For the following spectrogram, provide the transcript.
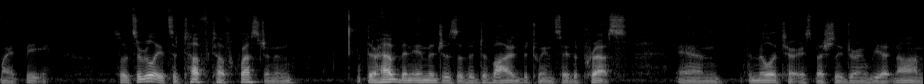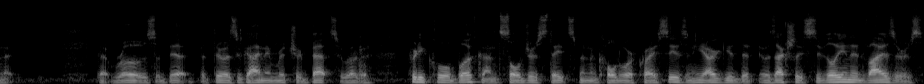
might be. So it's a really it's a tough, tough question, and there have been images of a divide between, say, the press and the military, especially during Vietnam, that that rose a bit. But there was a guy named Richard Betts who wrote a pretty cool book on soldiers, statesmen, and Cold War crises, and he argued that it was actually civilian advisors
